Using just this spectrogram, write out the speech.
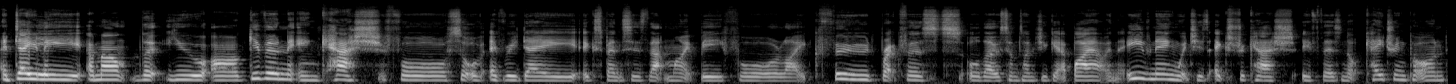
a daily amount that you are given in cash for sort of everyday expenses that might be for like food, breakfasts, although sometimes you get a buyout in the evening, which is extra cash if there's not catering put on.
